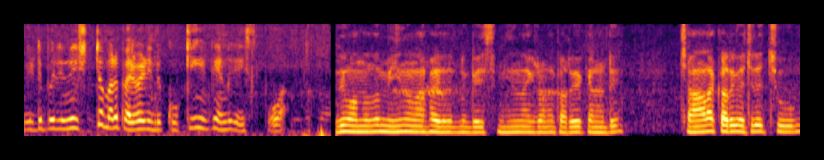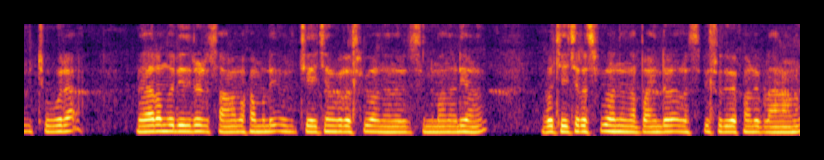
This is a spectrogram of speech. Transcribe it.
വീട്ടിൽ പോയി ഇന്ന് ഇഷ്ടംപോലെ പരിപാടി ഉണ്ട് കുക്കിംഗ് ഒക്കെ ഉണ്ട് കൈസ് പോവാം. ഇത് വന്നത് മീൻ നന്നാക്കായിരുന്നു ഗൈസ് മീൻ നന്നാക്കിയിട്ടാണ് കറി വെക്കാനായിട്ട്. ചാളക്കറി വെച്ചിട്ട് ചൂ ചൂര വേറെ എന്തോ രീതിയിലൊരു സാധനം വേണ്ടി ഒരു ചേച്ചി നമുക്ക് റെസിപ്പി പറഞ്ഞു ഒരു സിനിമ നടിയാണ്. അപ്പോൾ ചേച്ചി റെസിപ്പി പറഞ്ഞു അപ്പോൾ അതിന്റെ റെസിപ്പി ശ്രുതി വെക്കാൻ വേണ്ടി പ്ലാനാണ്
